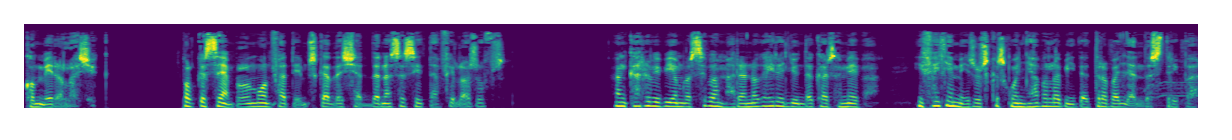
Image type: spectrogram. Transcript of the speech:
com era lògic. Pel que sembla, el món fa temps que ha deixat de necessitar filòsofs. Encara vivia amb la seva mare no gaire lluny de casa meva i feia mesos que es guanyava la vida treballant d'estripar.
